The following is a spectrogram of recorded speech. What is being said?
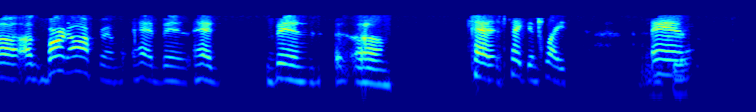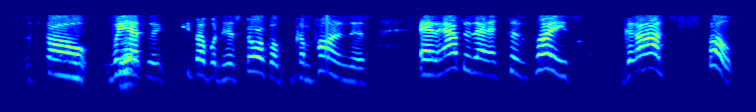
uh, a burnt offering had been had been um, had taken place, okay. and so we well, had to keep up with the historical component of this. And after that took place, God spoke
